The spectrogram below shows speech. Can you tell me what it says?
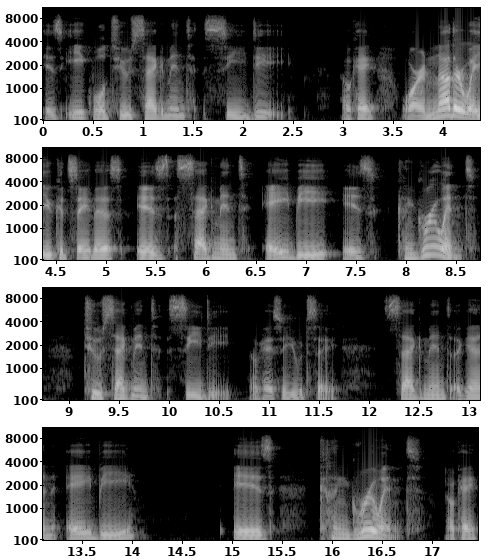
is equal to segment CD. Okay, or another way you could say this is segment AB is congruent to segment CD. Okay, so you would say segment, again, AB is congruent. Okay,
